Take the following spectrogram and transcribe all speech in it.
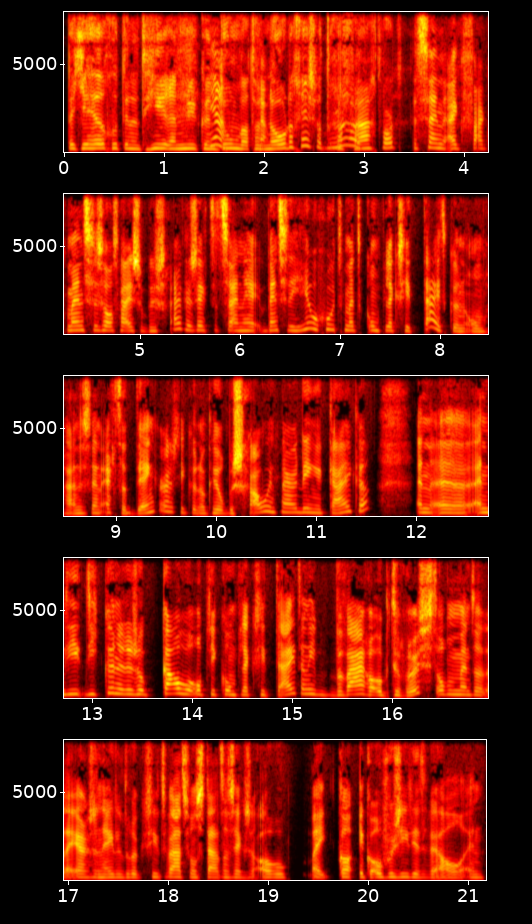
dat je heel goed in het hier en nu kunt doen wat er nodig is, wat er gevraagd wordt? Het zijn eigenlijk vaak mensen zoals hij ze beschrijft. Hij zegt, het zijn mensen die heel goed met complexiteit kunnen omgaan. Het zijn echte denkers. Die kunnen ook heel beschouwend naar dingen kijken. En, uh, en die, die kunnen dus ook kouwen op die complexiteit. En die bewaren ook de rust. Op het moment dat er ergens een hele drukke situatie ontstaat, dan zeggen ze: Oh, ik, kan, ik overzie dit wel. En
